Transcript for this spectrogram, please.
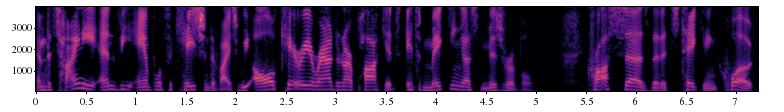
And the tiny envy amplification device we all carry around in our pockets, it's making us miserable. Kross says that it's taking, quote,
